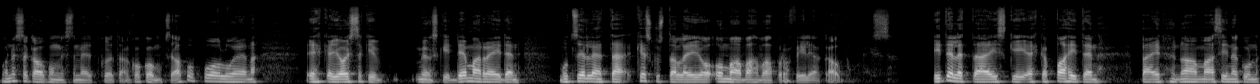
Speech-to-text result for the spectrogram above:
Monessa kaupungissa meidät koetaan kokoomuksen apupuolueena, ehkä joissakin myöskin demareiden – mutta silleen, että keskustalle ei ole omaa vahvaa profiilia kaupungissa. Itelle tämä iski ehkä pahiten päin naamaa siinä, kun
